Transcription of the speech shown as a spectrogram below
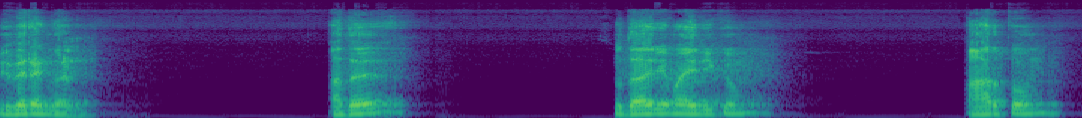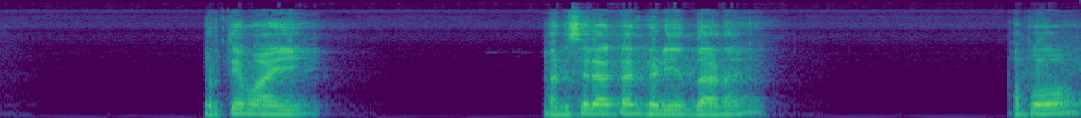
വിവരങ്ങൾ അത് സുതാര്യമായിരിക്കും. ആർക്കും കൃത്യമായി മനസ്സിലാക്കാൻ കഴിയുന്നതാണ്. അപ്പോൾ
